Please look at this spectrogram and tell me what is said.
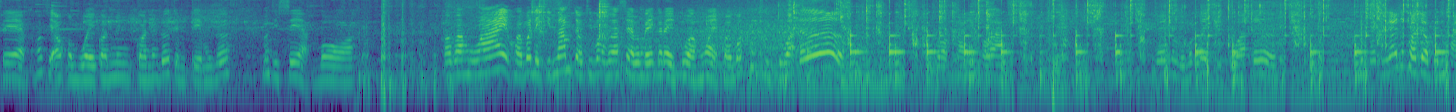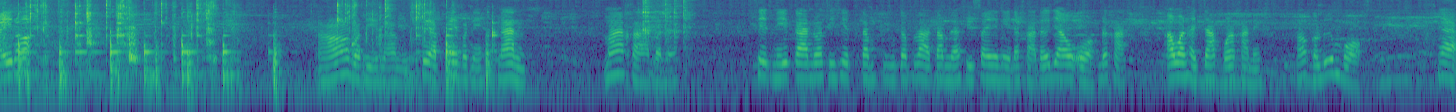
แซ่บเขาสิเอากระบวยก่อนหนึงก่อนหนึงเด้อเต็มๆเด้อมันสิแซ่บบอก็ว่าห้วยข่อยบ่ได้กินน้ำเจ้าที่บอกว่าแซ่บจังไดก็ได้ตัวห้วยข่อยบ่เคยกินตัวเด้อบอกใครเขาว่าเด้อหนูบ่เคยกินตัวเด้อแต่ทีนี้จะเขาจะเป็นไผเนาะอ๋อบัดนี้นั่นแซ่บไปบัดนี้นั่นมาค่ะบัดนี้เฮ็ดนี้การว่าสิเฮ็ดตำปูตำปลาตำแล้วสิใส่นี่นะคะเด้อยาวออกเด้อค่ะ เอาวันถ่ายจับไว้ค่ะนี่เขาก็ลืมบอก ยาก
